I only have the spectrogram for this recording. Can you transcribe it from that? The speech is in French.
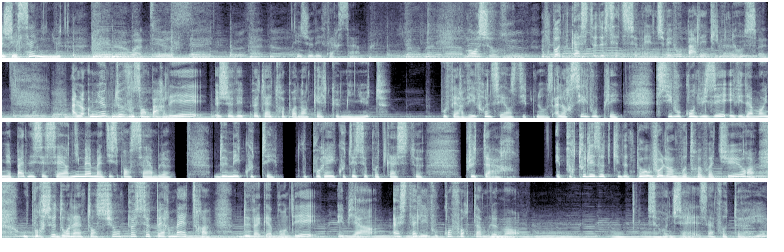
J'ai cinq minutes et je vais faire simple. Bonjour, podcast de cette semaine, je vais vous parler de l'hypnose. Alors, mieux que de vous en parler, je vais peut-être pendant quelques minutes vous faire vivre une séance d'hypnose. Alors, s'il vous plaît, si vous conduisez, évidemment, il n'est pas nécessaire, ni même indispensable, de m'écouter. Vous pourrez écouter ce podcast plus tard. Et pour tous les autres qui n'êtes pas au volant de votre voiture, ou pour ceux dont l'intention peut se permettre de vagabonder, eh bien, installez-vous confortablement sur une chaise, un fauteuil,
